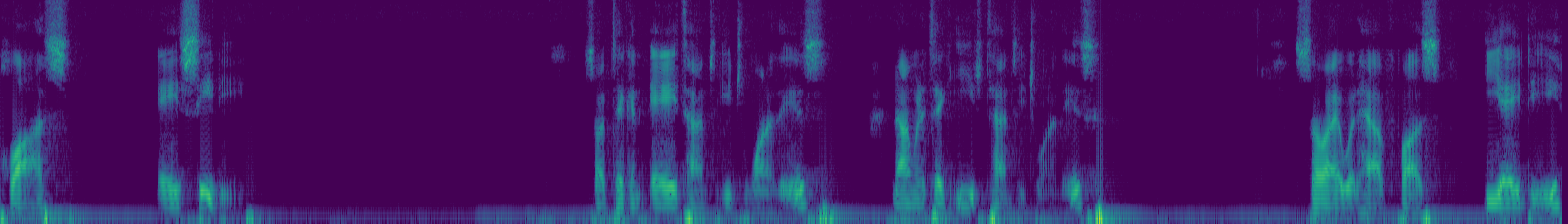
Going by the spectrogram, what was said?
plus ACD. So I've taken A times each one of these. Now I'm going to take E times each one of these. So I would have plus EAD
